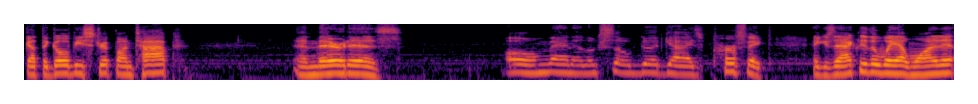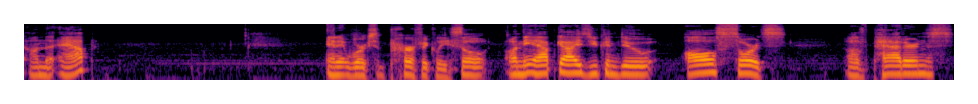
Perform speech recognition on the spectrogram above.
Got the Govee strip on top. And there it is. Oh man, that looks so good, guys. Perfect. Exactly the way I wanted it on the app. And it works perfectly. So on the app, guys, you can do all sorts of patterns.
